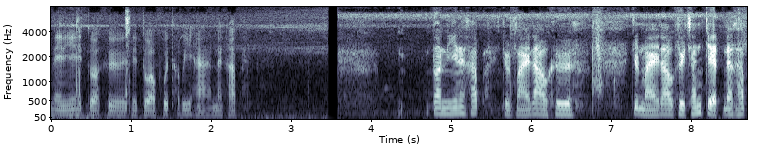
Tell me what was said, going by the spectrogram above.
ในนี้ตัวคือในตัวพุทธวิหารนะครับ ตอนนี้นะครับ จุดหมายเราคือ จุดหมายเราคือชั้นเจ็ดนะครับ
